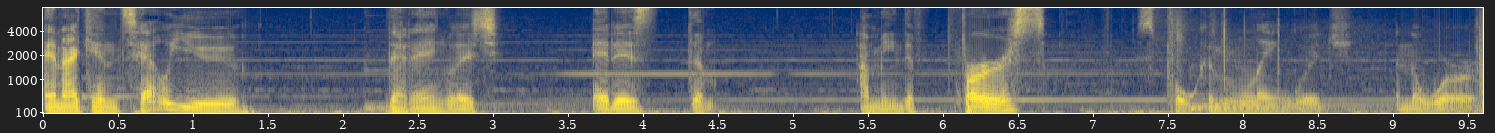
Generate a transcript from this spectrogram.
and I can tell you that English, it is the, I mean, the first spoken language in the world.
